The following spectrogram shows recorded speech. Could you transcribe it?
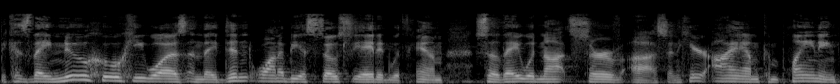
because they knew who he was and they didn't want to be associated with him, so they would not serve us. And here I am complaining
